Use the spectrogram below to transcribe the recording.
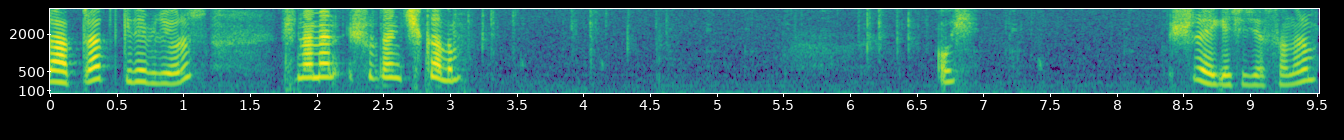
rahat rahat gidebiliyoruz. Şimdi hemen şuradan çıkalım. Oy. Şuraya geçeceğiz sanırım.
